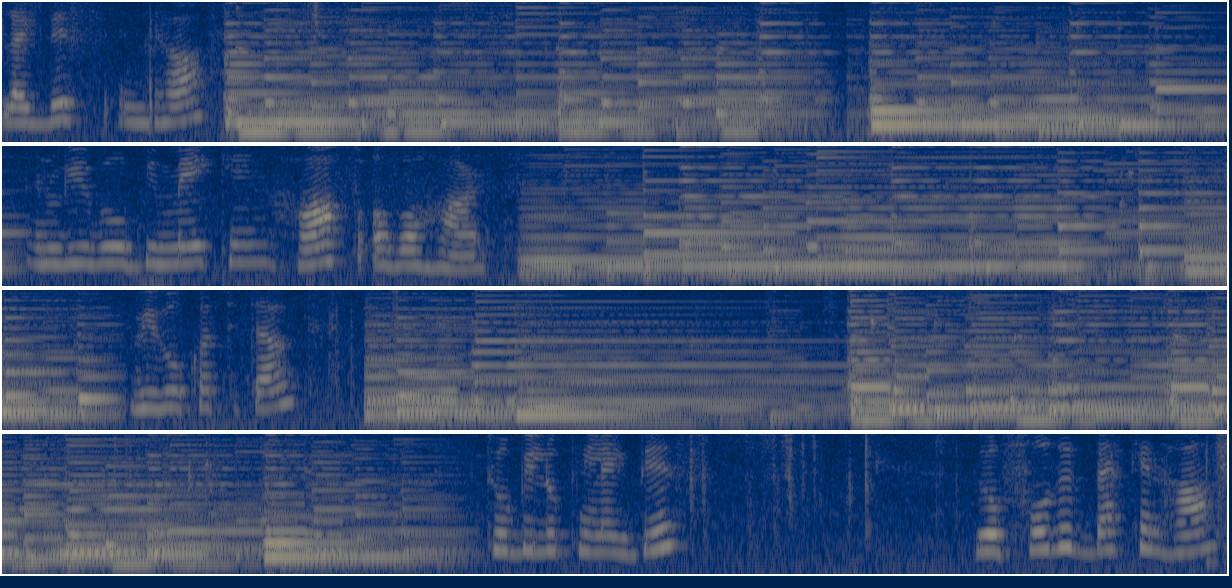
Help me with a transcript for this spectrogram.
like this in half. And we will be making half of a heart. We will cut it out. It will be looking like this. We'll fold it back in half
